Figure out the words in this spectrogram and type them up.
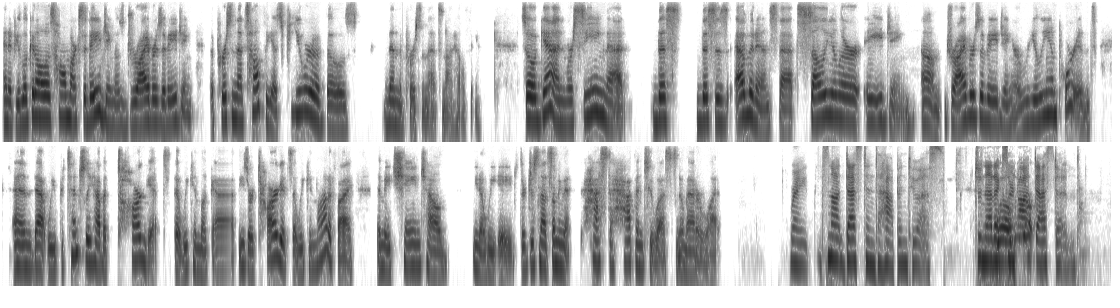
And if you look at all those hallmarks of aging, those drivers of aging, the person that's healthy has fewer of those than the person that's not healthy. So again, we're seeing that this this is evidence that cellular aging, um, drivers of aging, are really important and that we potentially have a target that we can look at. These are targets that we can modify that may change how you know we age. They're just not something that has to happen to us no matter what. Right. It's not destined to happen to us. Genetics well, are not destined.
